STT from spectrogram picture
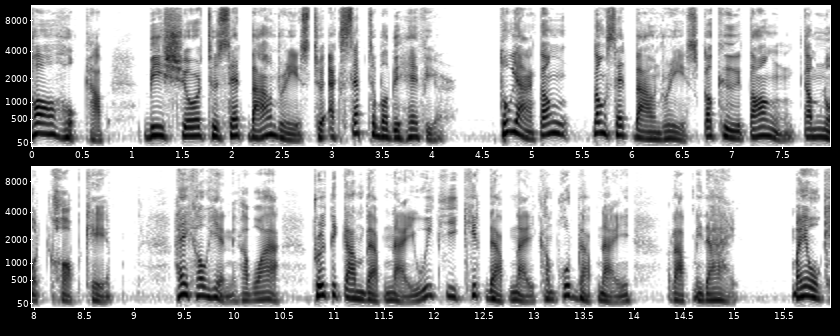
ข้อ 6 ครับ be sure to set boundaries to acceptable behavior ทุกอย่างต้องต้อง set boundaries ก็คือต้องกำหนดขอบเขต ให้เขาเห็นนะครับว่า พฤติกรรมแบบไหนวิธีคิดแบบไหนคำพูดแบบไหน รับไม่ได้ ไม่โอเค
